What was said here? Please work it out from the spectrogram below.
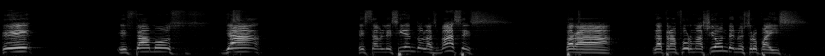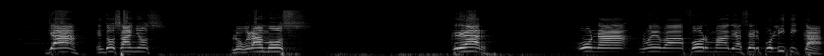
que estamos ya estableciendo las bases para la transformación de nuestro país. Ya en dos años logramos crear una nueva forma de hacer política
